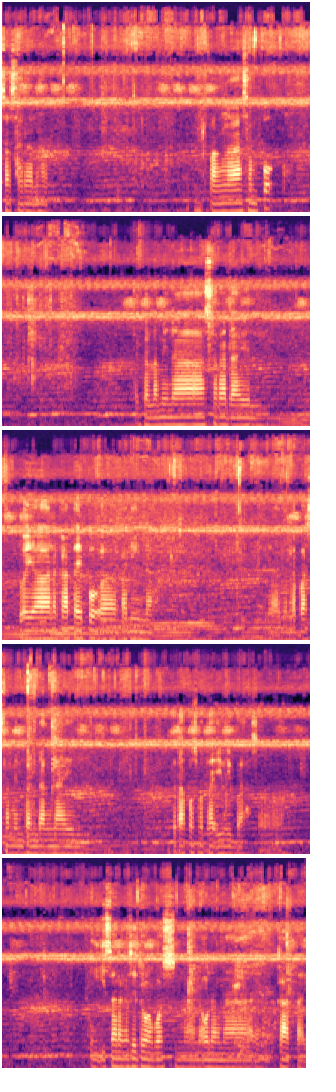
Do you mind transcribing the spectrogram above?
Sasara na. Pang uh, sampo. Tagal namin na sara dahil ito ay ah, nakatay po ah, kanina. Kaya nalabas namin bandang 9. Pagkatapos matay yung iba. So, yung isa lang kasi ito mga boss na naunang na katay.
